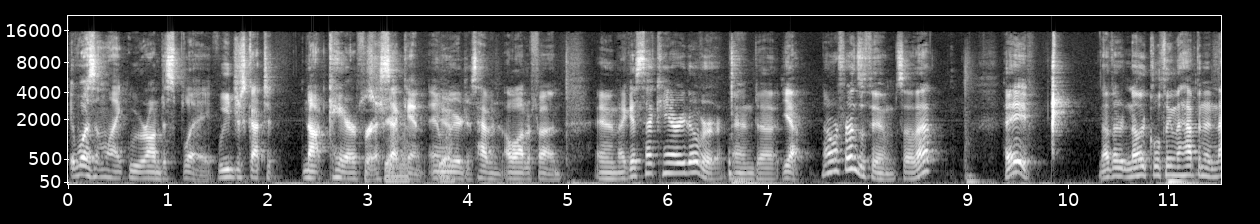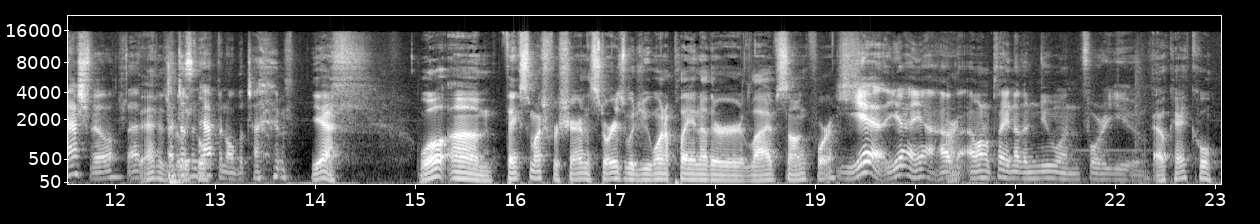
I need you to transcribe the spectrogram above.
It wasn't like we were on display. We just got to not care for Just a jamming. second, and Yeah. we were just having a lot of fun. And I guess that carried over. And uh, yeah, now we're friends with him. So that, hey, another another cool thing that happened in Nashville. That That is that really doesn't cool. happen all the time. yeah." Well, um, thanks so much for sharing the stories. Would you want to play another live song for us? yeah, yeah, yeah. I, Alright. I want to play another new one for you. Okay, cool.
